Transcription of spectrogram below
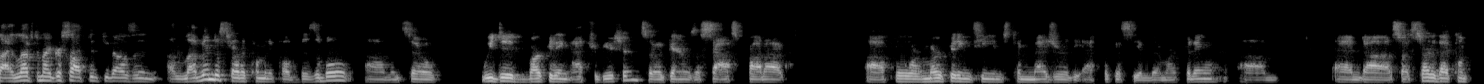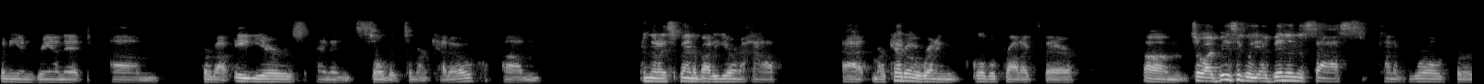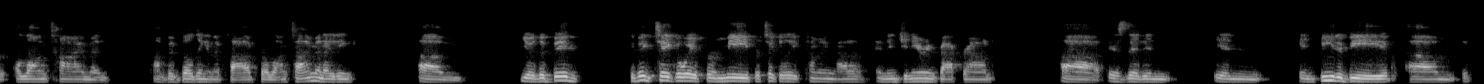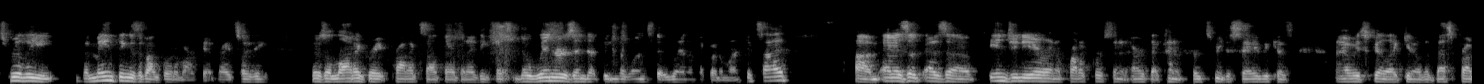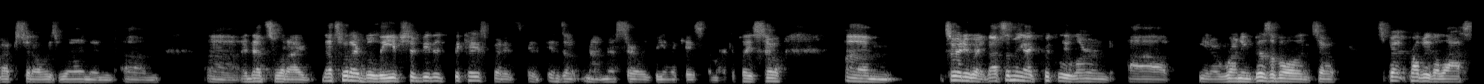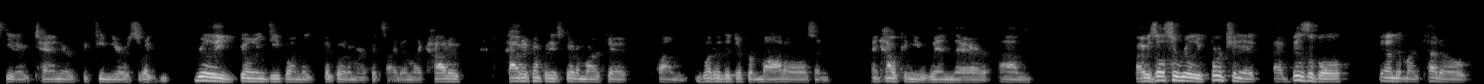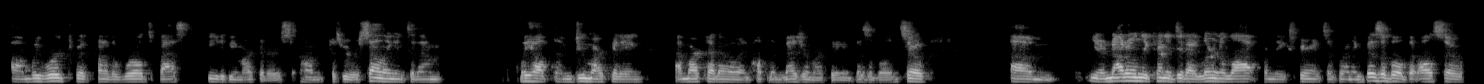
I left Microsoft in 2011 to start a company called Bizible. Um, and so we did marketing attribution. So again, it was a SaaS product uh, for marketing teams to measure the efficacy of their marketing. Um, and uh, so I started that company and ran it um, for about eight years and then sold it to Marketo. Um, and then I spent about a year and a half at Marketo running global product there. Um, so I basically, I've been in the SaaS kind of world for a long time and I've been building in the cloud for a long time. And I think, um, you know, the big, the big takeaway for me, particularly coming out of an engineering background, uh, is that in, in, in B2B, um, it's really, the main thing is about go-to-market, right? So I think there's a lot of great products out there, but I think that the winners end up being the ones that win on the go-to-market side. Um, and as a as a engineer and a product person at heart, that kind of hurts me to say because I always feel like you know the best products should always win, and um, uh, and that's what I that's what I believe should be the, the case, but it ends up not necessarily being the case in the marketplace. So um, so anyway, that's something I quickly learned, uh, you know, running Bizible, and so spent probably the last you know 10 or 15 years like really going deep on the, the go-to-market side and like how do how do companies go to market? Um, what are the different models and and how can you win there? Um, i was also really fortunate at Bizible and at marketo. Um, we worked with kind of the world's best b2b marketers because we were selling into them. We helped them do marketing at marketo and help them measure marketing at Bizible. And so um, you know not only kind of did i learn a lot from the experience of running Bizible but also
